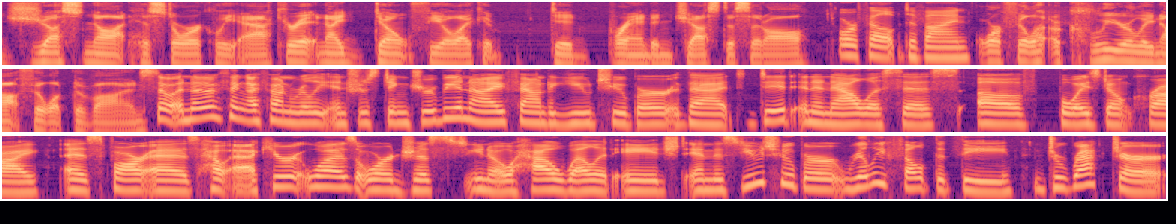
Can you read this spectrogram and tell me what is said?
just not historically accurate and I don't feel like it did Brandon justice at all Or Philip DeVine. or Phil or clearly not Philip DeVine. So another thing I found really interesting, Drewby and I found a YouTuber that did an analysis of Boys Don't Cry as far as how accurate it was or just, you know, how well it aged. And this YouTuber really felt that the director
